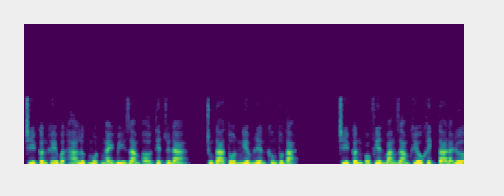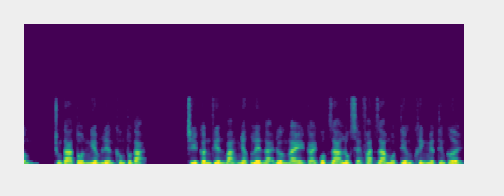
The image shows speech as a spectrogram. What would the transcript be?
Chỉ cần khế bật hà lực một ngày bị giam ở tiết duyên đà, chúng ta tôn nghiêm liền không tồn tại. Chỉ cần có phiên bang dám khiêu khích ta đại đường, chúng ta tôn nghiêm liền không tồn tại. Chỉ cần phiên bang nhắc lên đại đường này, cái quốc gia lúc sẽ phát ra một tiếng khinh miệt tiếng cười,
